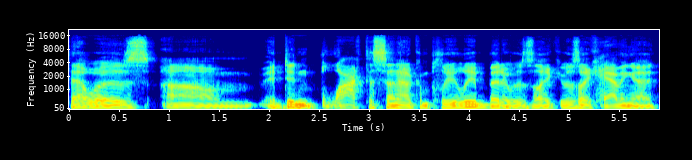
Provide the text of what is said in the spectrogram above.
that was. Um, it didn't block the sun out completely, but it was like it was like having a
